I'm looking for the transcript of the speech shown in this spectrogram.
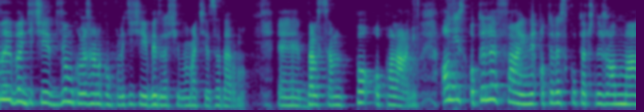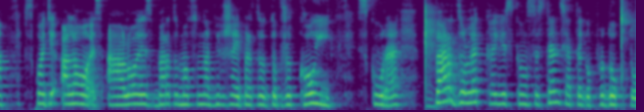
Wy będziecie dwóm koleżankom polecicie i Wy dla siebie macie za darmo e, balsam po opalaniu. On jest o tyle fajny, o tyle skuteczny, że on ma w składzie aloes, a aloes bardzo mocno nawilża i bardzo dobrze koi skórę. Bardzo lekka jest konsystencja tego produktu.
